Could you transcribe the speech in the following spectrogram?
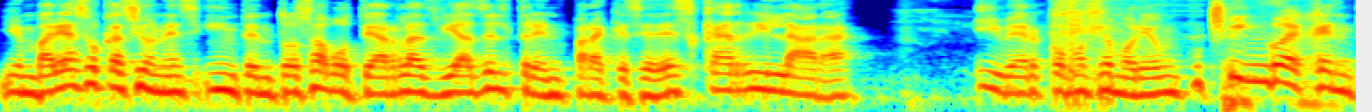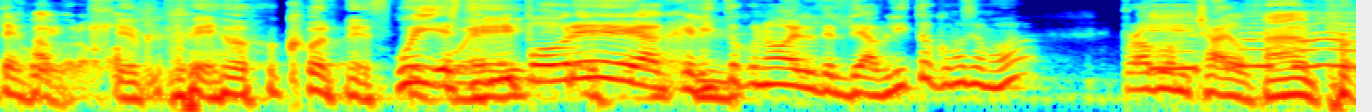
Y en varias ocasiones intentó sabotear las vías del tren para que se descarrilara y ver cómo se moría un chingo de gente, güey. ¿Qué pedo con este Güey, este es mi pobre angelito, no, el del diablito, ¿cómo se llamaba? Problem Child. Ah, Pro-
